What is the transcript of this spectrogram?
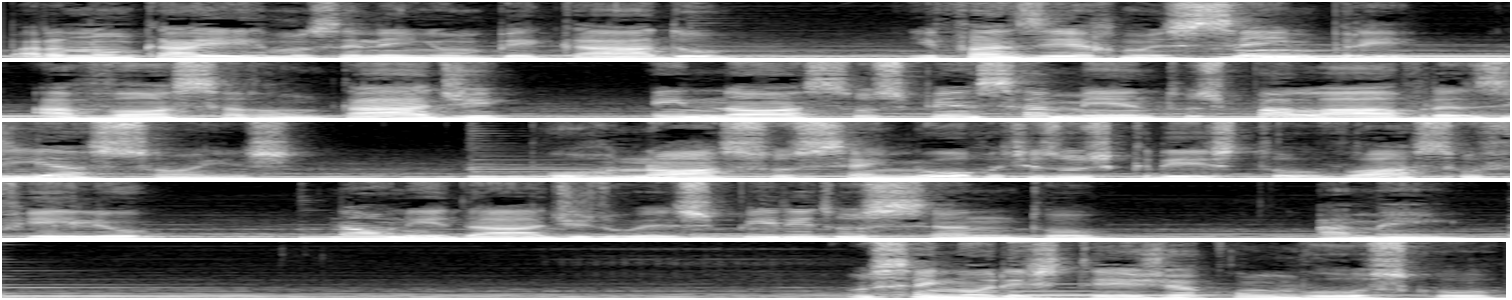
para não cairmos em nenhum pecado e fazermos sempre a vossa vontade em nossos pensamentos, palavras e ações. Por nosso Senhor Jesus Cristo, vosso Filho, na unidade do Espírito Santo. Amém. O Senhor esteja convosco,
